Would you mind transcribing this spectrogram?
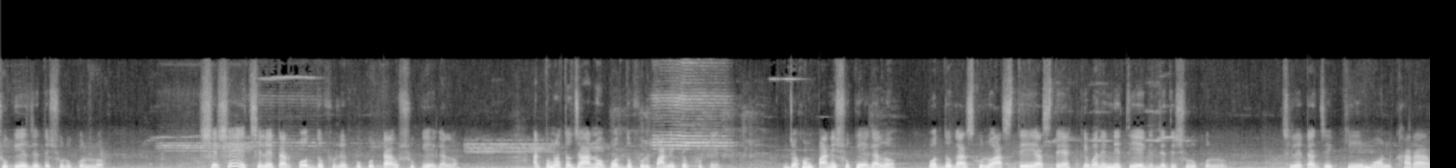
শুকিয়ে যেতে শুরু করল। শেষে ছেলেটার পদ্ম ফুলের পুকুরটাও শুকিয়ে গেল। আর তোমরা তো জানো পদ্ম ফুল পানিতে ফুটে। যখন পানি শুকিয়ে গেল, পদ্ম গাছগুলো আস্তে আস্তে একেবারে নেতিয়ে যেতে শুরু করল। ছেলেটা যে কি মন খারাপ।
